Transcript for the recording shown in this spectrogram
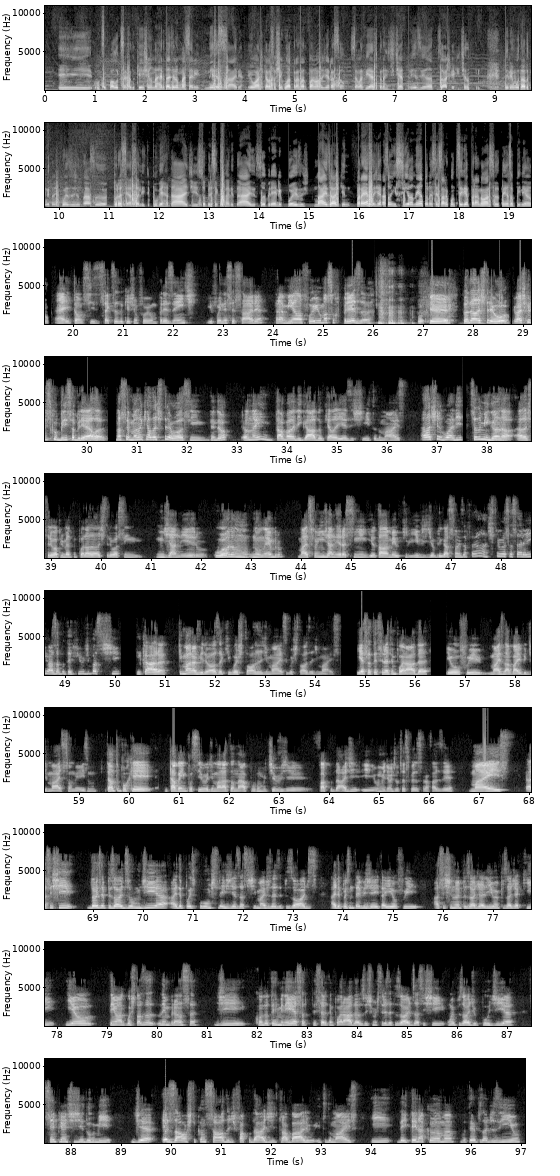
E você falou que Sex Education na realidade era uma série necessária. Eu acho que ela só chegou atrasada para nossa geração. Se ela viesse quando a gente tinha 13 anos, eu acho que a gente não teria mudado muitas coisas no nosso processo ali de puberdade, sobre sexualidade, sobre N coisas. Mas eu acho que para essa geração em si ela nem é tão necessária quanto seria para nossa. Eu tenho essa opinião. É, então, se Sex Education foi um presente e foi necessária, para mim ela foi uma surpresa. Porque quando ela estreou, eu acho que eu descobri sobre ela na semana que ela estreou, assim, entendeu? Eu nem tava ligado que ela ia existir e tudo mais. Ela chegou ali, se eu não me engano, ela estreou a primeira temporada, ela estreou assim em janeiro. O ano eu não, não lembro, mas foi em janeiro assim, e eu tava meio que livre de obrigações. Eu falei, ah, estreou essa série aí, Asa Butterfield, vou assistir. E cara, que maravilhosa, que gostosa demais, gostosa demais. E essa terceira temporada eu fui mais na vibe de Madison mesmo. Tanto porque tava impossível de maratonar por motivos de faculdade e um milhão de outras coisas para fazer. Mas assisti dois episódios um dia, aí depois pulou uns três dias assisti mais dois episódios, aí depois não teve jeito, aí eu fui assistindo um episódio ali, um episódio aqui, e eu tenho uma gostosa lembrança de quando eu terminei essa terceira temporada, os últimos três episódios, eu assisti um episódio por dia, sempre antes de dormir, dia exausto, cansado de faculdade, de trabalho e tudo mais. E deitei na cama, botei um episódiozinho,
